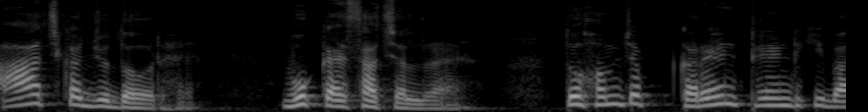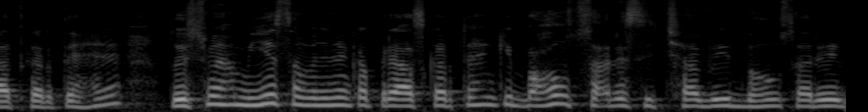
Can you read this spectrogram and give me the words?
आज का जो दौर है, वो कैसा चल रहा है। तो हम जब करेंट ट्रेंड की बात करते हैं तो इसमें हम ये समझने का प्रयास करते हैं कि बहुत सारे शिक्षाविद, बहुत सारे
